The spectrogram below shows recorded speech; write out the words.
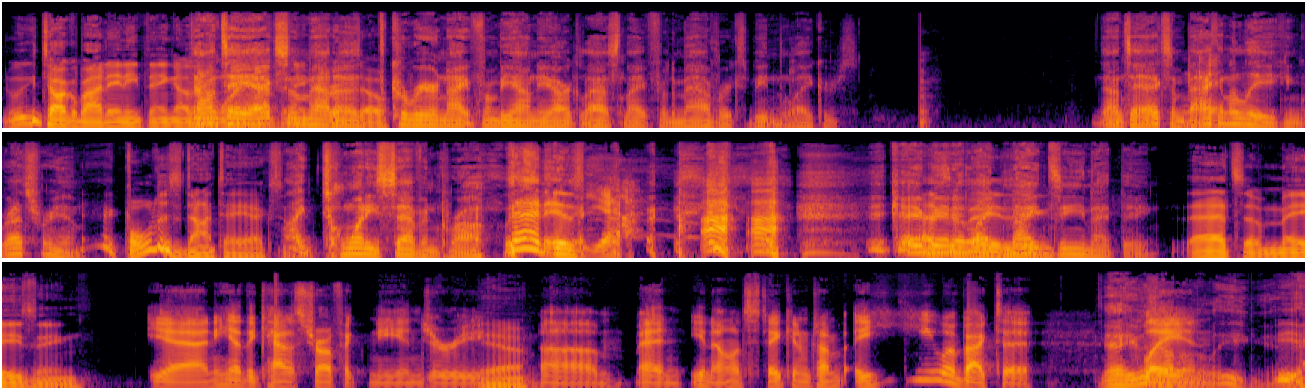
yeah. we can talk about anything. Other Dante Exum had a career night from beyond the arc last night for the Mavericks, beating the Lakers. Dante Exum back in the league. Congrats for him. How old is Dante Exum? Like 27, probably. That is. yeah. he came That's in at amazing. like 19, I think. That's amazing. Yeah, and he had the catastrophic knee injury. Yeah. Um, and you know it's taken him time. He went back to. Yeah, he was play out of the league. Yeah,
